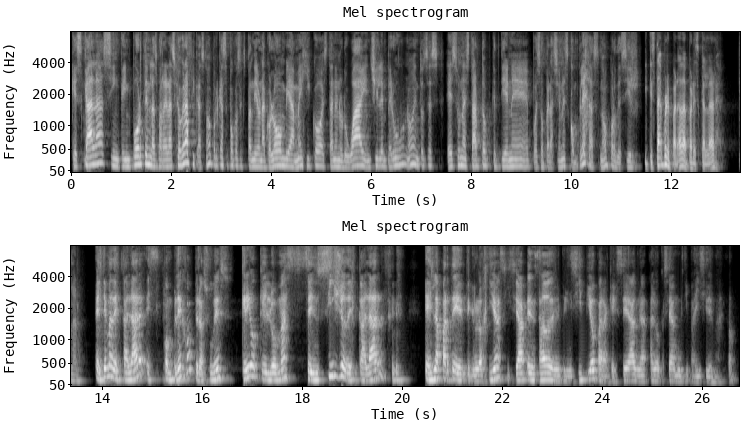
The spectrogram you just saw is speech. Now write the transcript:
que escala sin que importen las barreras geográficas, ¿no? Porque hace poco se expandieron a Colombia, a México, están en Uruguay, en Chile, en Perú, ¿no? Entonces es una startup que tiene pues operaciones complejas, ¿no? Por decir. Y que está preparada para escalar. Claro. El tema de escalar es complejo, pero a su vez creo que lo más sencillo de escalar es la parte de tecnología, si se ha pensado desde el principio para que sea algo que sea multipaís y demás. ¿no?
